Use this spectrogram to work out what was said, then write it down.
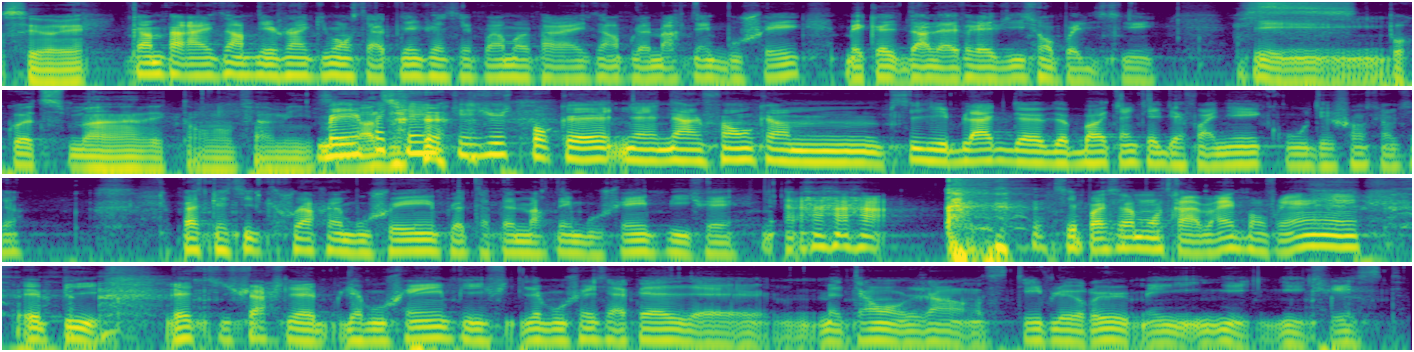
C'est vrai. Comme par exemple les gens qui vont s'appeler, je ne sais pas moi, par exemple, Martin Boucher, mais que dans la vraie vie, ils sont policiers. Pourquoi tu mens avec ton nom de famille? Mais C'est parce rendu- que c'est juste pour que, dans le fond, comme c'est des blagues de, de bottins téléphoniques ou des choses comme ça. Parce que si tu cherches un boucher, puis là, tu t'appelles Martin Boucher, puis il fait Ah, ah, ah. C'est pas ça mon travail, mon frère. Et puis là, tu cherches le, le boucher, puis le boucher s'appelle, euh, mettons, genre Steve Lheureux, mais il, il est triste.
